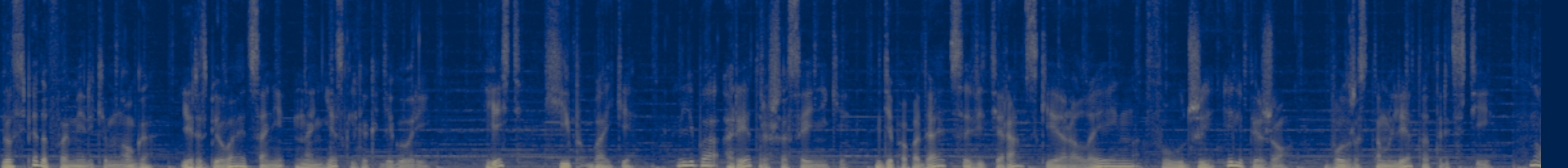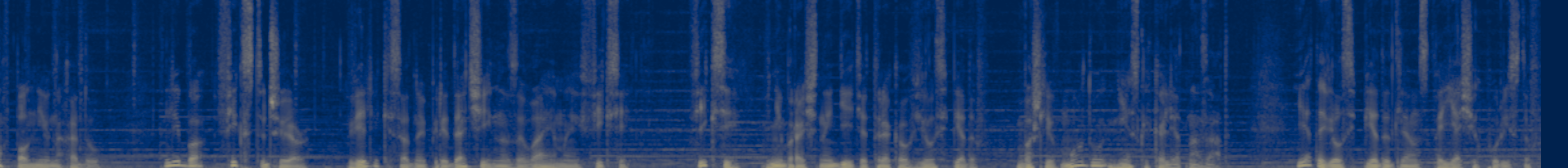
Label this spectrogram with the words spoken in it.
Велосипедов в Америке много, и разбиваются они на несколько категорий. Есть хип-байки, либо ретро-шоссейники – где попадаются ветеранские Rollane, Fuji или Peugeot возрастом лет от 30, но вполне на ходу. Либо Fixed Gear, велики с одной передачей, называемые Fixie. Fixie, внебрачные дети трековых велосипедов, вошли в моду несколько лет назад. И это велосипеды для настоящих пуристов.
